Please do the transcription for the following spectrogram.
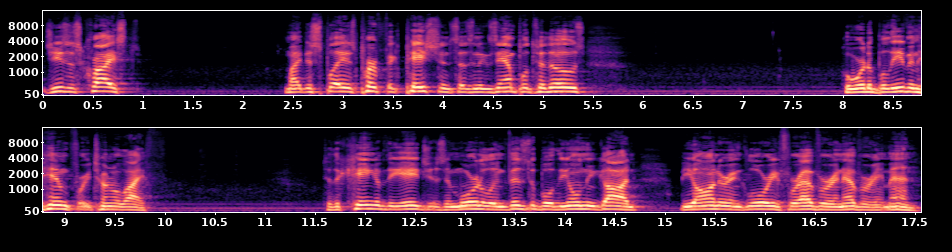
Jesus Christ might display his perfect patience as an example to those who were to believe in him for eternal life to the King of the ages, immortal, invisible, the only God, be honor and glory forever and ever. Amen.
